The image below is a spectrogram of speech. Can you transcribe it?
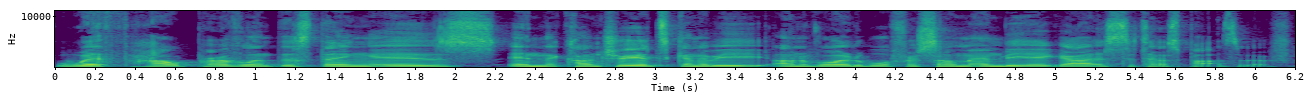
with how prevalent this thing is in the country, it's going to be unavoidable for some NBA guys to test positive.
